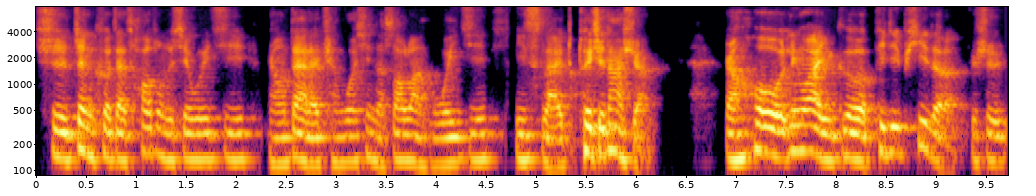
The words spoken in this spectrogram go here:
是政客在操纵这些危机，然后带来全国性的骚乱和危机，以此来推迟大选。然后另外一个 PDP 的，就是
